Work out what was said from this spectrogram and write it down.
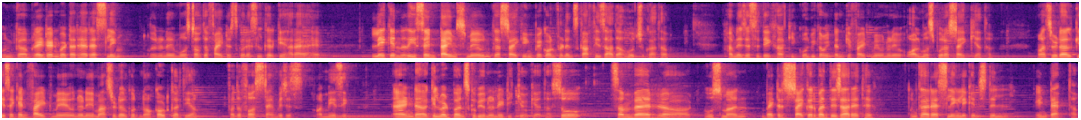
उनका ब्रेड एंड बटर है रेसलिंग उन्होंने मोस्ट ऑफ़ द फाइटर्स को रेसल करके हराया है। लेकिन रिसेंट टाइम्स में उनका स्ट्राइकिंग पे कॉन्फिडेंस काफ़ी ज़्यादा हो चुका था। हमने जैसे देखा कि कोलबी कमिंगटन के फाइट में उन्होंने ऑलमोस्ट पूरा स्ट्राइक किया था। मास्टरडाल के सेकेंड फाइट में उन्होंने मास्टरडाल को नॉकआउट कर दिया for the first time which is amazing and गिलवर्ट बर्न्स को भी उन्होंने टिक किया था। So somewhere Usman better striker बनते जा रहे थे। उनका रेसलिंग लेकिन स्टिल इंटैक्ट था।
